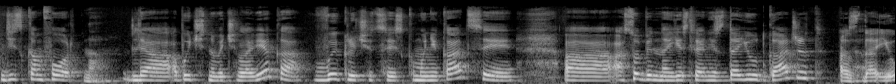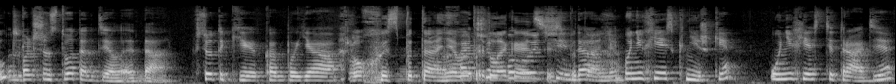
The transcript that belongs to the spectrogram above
дискомфортно для обычного человека выключиться из коммуникации, а, особенно если они сдают гаджет. А сдают? Большинство так делает, да все-таки как бы я... Ох, испытания вы предлагаете. Получить, испытания. Да. У них есть книжки, у них есть тетради,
